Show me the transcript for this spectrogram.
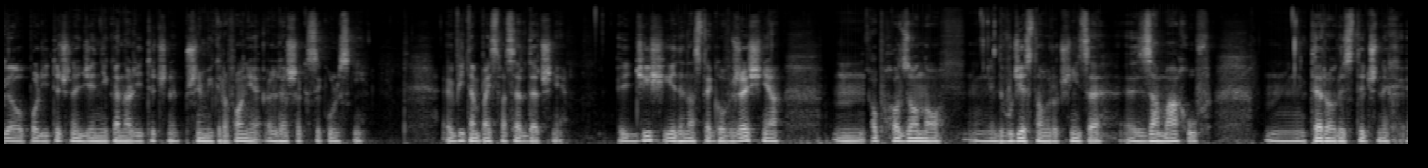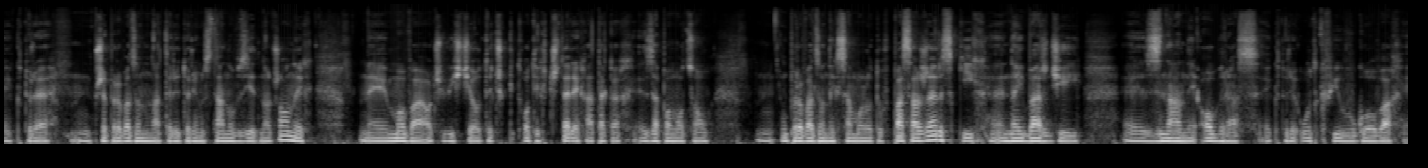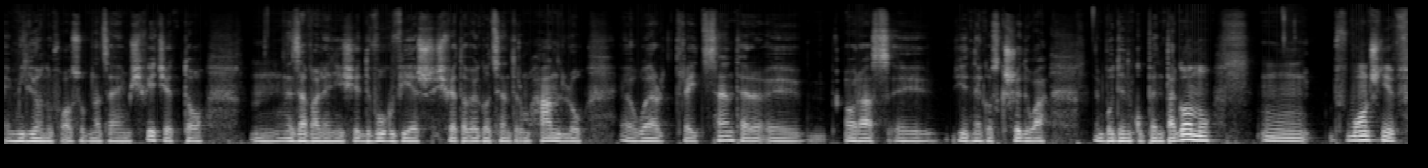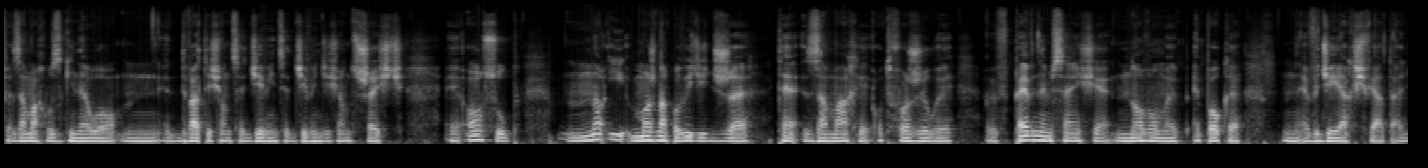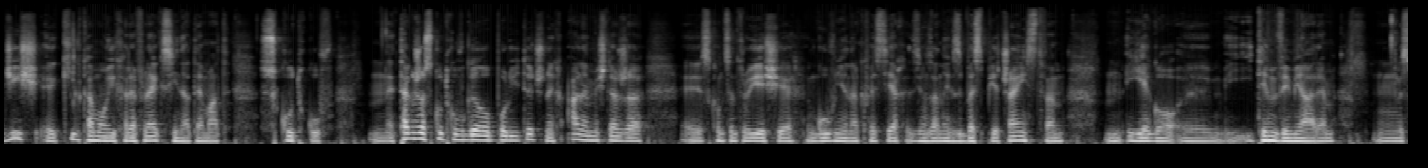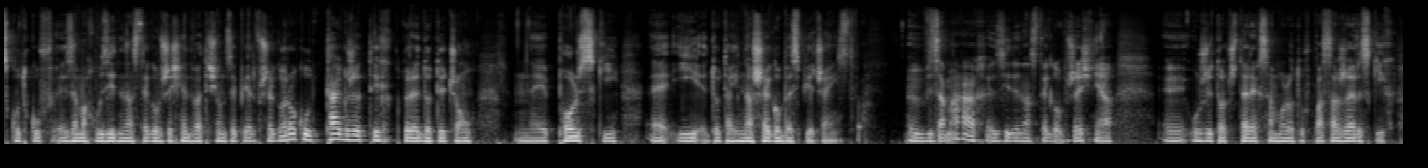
geopolityczny, dziennik analityczny przy mikrofonie Leszek Sykulski. Witam Państwa serdecznie. Dziś, 11 września, mm, obchodzono 20. rocznicę zamachów terrorystycznych, e, które mm, przeprowadzono na terytorium Stanów Zjednoczonych. E, mowa oczywiście o, o tych czterech atakach za pomocą mm, uprowadzonych samolotów pasażerskich. Najbardziej e, znany obraz, który utkwił w głowach milionów osób na całym świecie, to zawalenie się dwóch wież Światowego Centrum Handlu World Trade Center oraz jednego skrzydła budynku Pentagonu. Włącznie w zamachu zginęło 2996 mm, e, osób. No i można powiedzieć, że te zamachy otworzyły w pewnym sensie nową epokę w dziejach świata. Dziś kilka moich refleksji na temat skutków, także skutków geopolitycznych, ale myślę, że e, skoncentruję się głównie na kwestiach związanych z bezpieczeństwem i jego i tym wymiarem skutków zamachów z 11 września 2001 roku, także tych, które dotyczą Polski i tutaj naszego bezpieczeństwa. W zamachach z 11 września y, użyto czterech samolotów pasażerskich.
